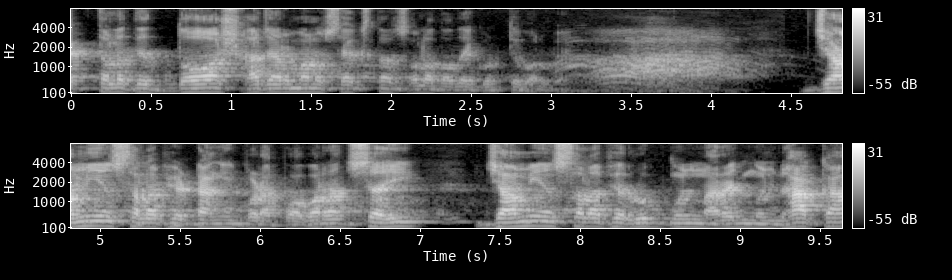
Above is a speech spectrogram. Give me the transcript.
একতলাতে দশ হাজার মানুষ একস্থান সলাত আদায় করতে পারবে। জামিয়া সালাফের ডাঙ্গিপাড়া পাবা রাজশাহী জামিয়া সালাফের রূপগঞ্জ নারায়ণগঞ্জ ঢাকা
